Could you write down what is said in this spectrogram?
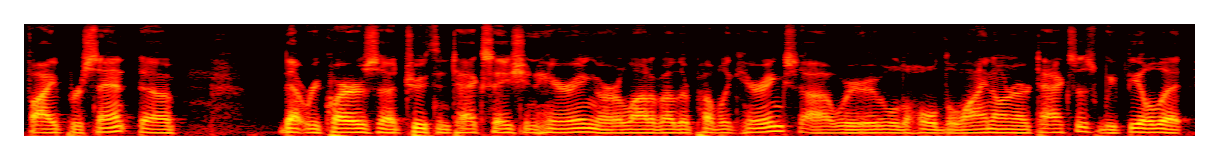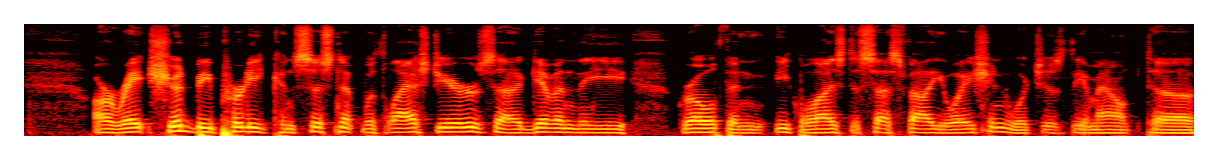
five percent. That requires a truth and taxation hearing or a lot of other public hearings. We were able to hold the line on our taxes. We feel that our rate should be pretty consistent with last year's, uh, given the growth in equalized assessed valuation, which is the amount uh,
